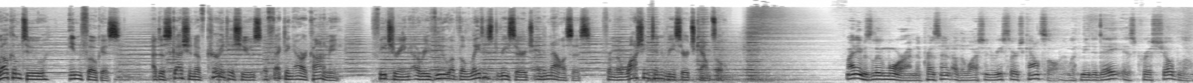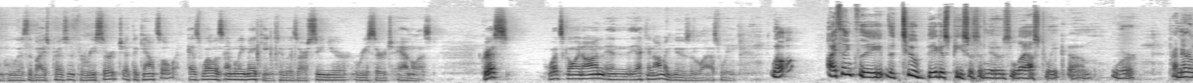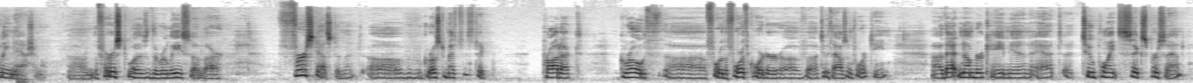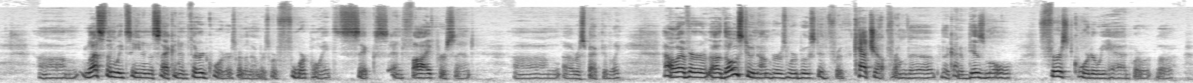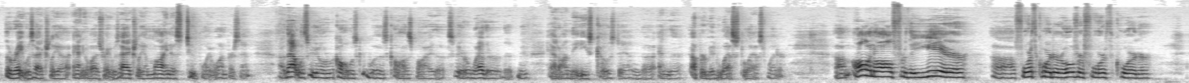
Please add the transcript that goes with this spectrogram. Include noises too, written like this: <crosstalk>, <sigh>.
Welcome to In Focus, a discussion of current issues affecting our economy, featuring a review of the latest research and analysis from the Washington Research Council. My name is Lou Moore. I'm the president of the Washington Research Council, and with me today is Chris Sjoblom, who is the vice president for research at the council, as well as Emily Makings, who is our senior research analyst. Chris, what's going on in the economic news of the last week? Well, I think the, the two biggest pieces of news last week um, were primarily national. Um, the first was the release of our first estimate of gross domestic product growth uh, for the fourth quarter of uh, 2014. Uh, that number came in at 2.6 percent. Um, less than we'd seen in the second and third quarters, where the numbers were 4.6 and 5 percent, um, uh, respectively. However, uh, those two numbers were boosted for catch up from the, the kind of dismal first quarter we had, where the, the rate was actually a annualized rate was actually a minus minus 2.1 percent. Uh, that was, you know, recall, was was caused by the severe weather that we had on the East Coast and uh, and the Upper Midwest last winter. Um, all in all, for the year, uh, fourth quarter over fourth quarter,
